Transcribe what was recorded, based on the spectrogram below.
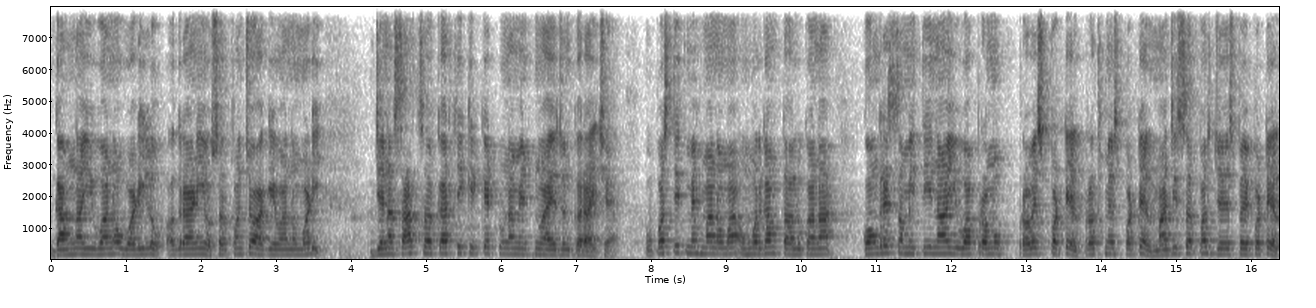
ગામના યુવાનો, વડીલો, અગ્રણીઓ, સરપંચો, આગેવાનો મળી, જેના સાથ સહકારથી ક્રિકેટ ટુર્નામેન્ટનું આયોજન કરાય છે. ઉપસ્થિત મહેમાનોમાં ઉમરગામ તાલુકાના કોંગ્રેસ સમિતિના યુવા પ્રમુખ પ્રવેશ પટેલ, પ્રથમેશ પટેલ, માજી સરપંચ જયેશભાઈ પટેલ,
